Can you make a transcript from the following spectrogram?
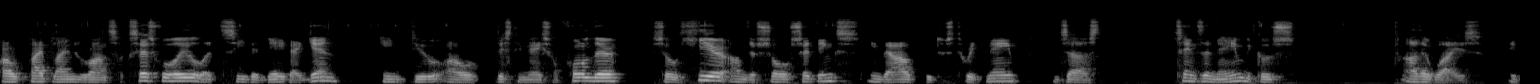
Our pipeline runs successfully. Let's see the data again into our destination folder. So here under source settings in the output stream name, just change the name because otherwise it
